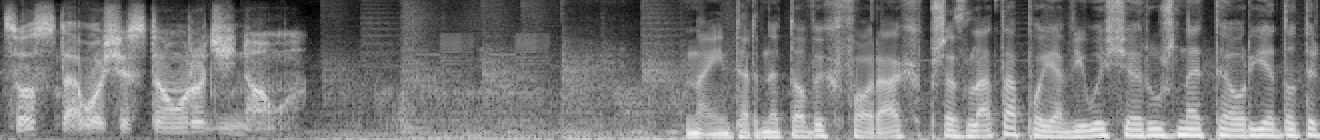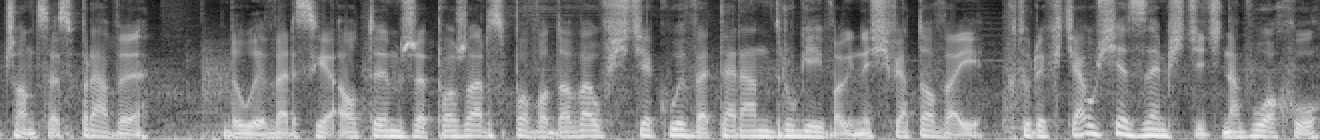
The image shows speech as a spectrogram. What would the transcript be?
co stało się z tą rodziną. Na internetowych forach przez lata pojawiły się różne teorie dotyczące sprawy. Były wersje o tym, że pożar spowodował wściekły weteran II wojny światowej, który chciał się zemścić na Włochu,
